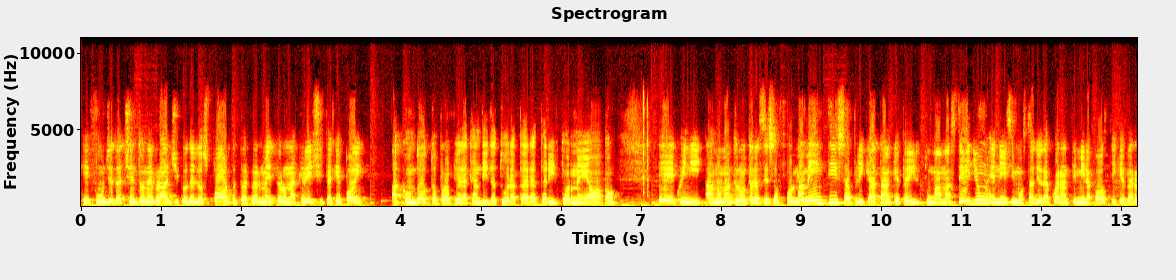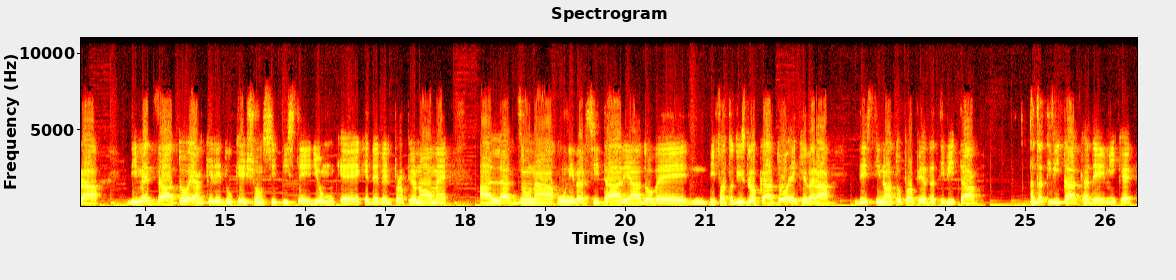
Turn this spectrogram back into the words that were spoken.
che funge da centro nevralgico dello sport per permettere una crescita che poi ha condotto proprio alla candidatura per, per il torneo. E quindi hanno mantenuto la stessa forma Mentis applicata anche per il Tumama Stadium, ennesimo stadio da 40.000 posti che verrà dimezzato e anche l'Education City Stadium che, che deve il proprio nome alla zona universitaria dove di fatto dislocato e che verrà destinato proprio ad attività ad attività accademiche.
